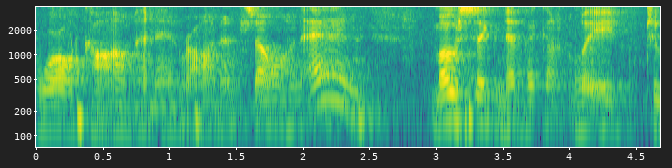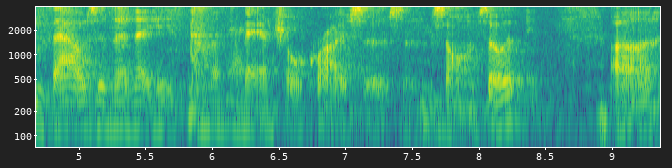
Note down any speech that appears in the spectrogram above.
WorldCom and Enron and so on, and most significantly, 2008 and the financial crisis and so on. So uh,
